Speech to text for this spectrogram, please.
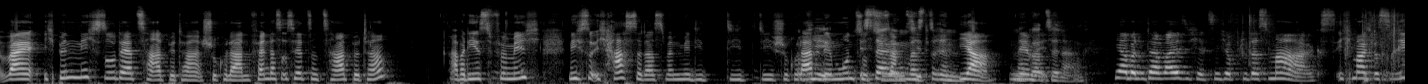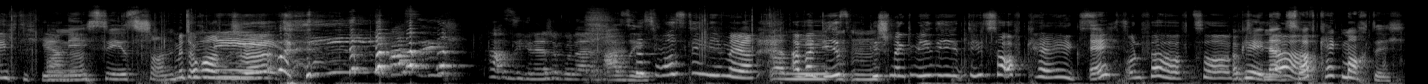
weil ich bin nicht so der Zartbitter-Schokoladen-Fan. Das ist jetzt eine Zartbitter. Aber die ist für mich nicht so, ich hasse das, wenn mir die, die, die Schokolade Okay, den Mund so ist da irgendwas zusammenzieht. drin? Ja, Na. Gott sei Dank. Ja, aber da weiß ich jetzt nicht, ob du das magst. Ich mag das richtig Oh gerne. nee, ich sehe es schon. Mit Orange. Nee. Hasse ich. Hasse ich in der Schokolade. Hasse Das ich. wusste ich nicht mehr. Oh, nee, Aber die, ist, mm, mm. die schmeckt wie die, die Softcakes. Echt? Unverhofft soft. Okay, na, ja. Softcake mochte ich.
